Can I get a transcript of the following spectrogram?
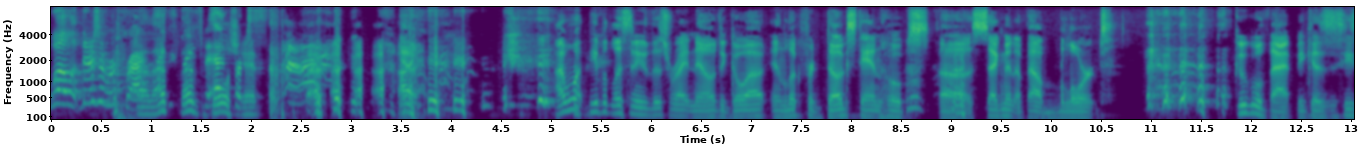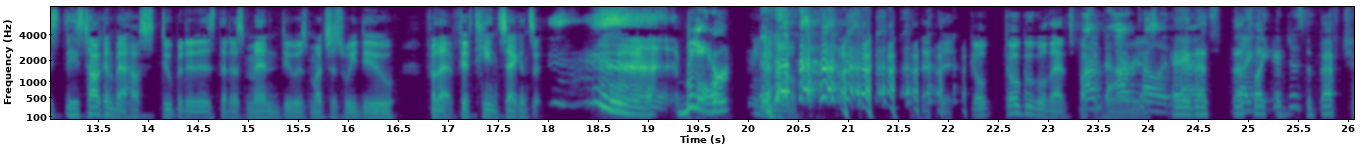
Well, there's a refractory. that's- that's bullshit. first- I, I want people listening to this right now to go out and look for Doug Stanhope's uh, segment about blort. Google that because he's he's talking about how stupid it is that us men do as much as we do for that 15 seconds. Of, blort. You know, that's it. Go go Google that. It's fucking I'm, I'm hilarious. telling you. hey, that's that's Like, like, the, just- the best.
